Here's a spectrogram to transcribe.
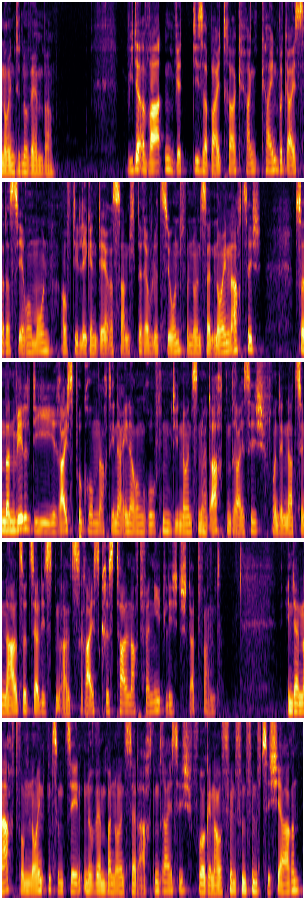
9. November. Wieder erwarten wird dieser Beitrag kein begeisterter Seromon auf die legendäre sanfte Revolution von 1989, sondern will die Reichspogromnacht in Erinnerung rufen, die 1938 von den Nationalsozialisten als Reichskristallnacht verniedlicht stattfand. In der Nacht vom 9. zum 10. November 1938, vor genau 55 Jahren,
